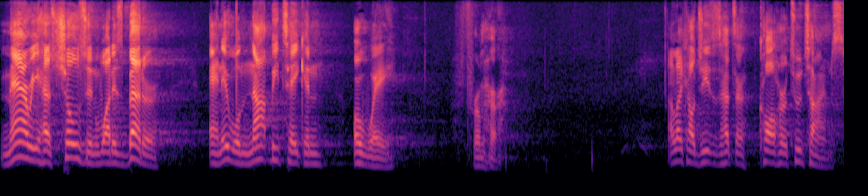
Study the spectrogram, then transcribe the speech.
Mary has chosen what is better, and it will not be taken away from her. I like how Jesus had to call her two times.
